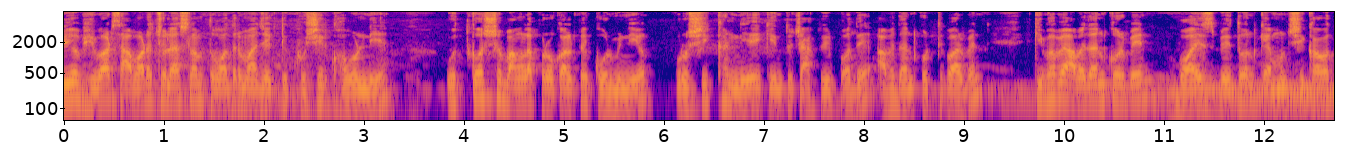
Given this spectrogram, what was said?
প্রিয় ভিউয়ার্স, আবারও চলে আসলাম তোমাদের মাঝে একটি খুশির খবর নিয়ে। উৎকর্ষ বাংলা প্রকল্পে কর্মী নিয়োগ, প্রশিক্ষণ নিয়েই কিন্তু চাকরির পদে আবেদন করতে পারবেন। কীভাবে আবেদন করবেন, বয়স, বেতন, কেমন শিক্ষাগত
